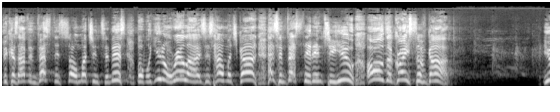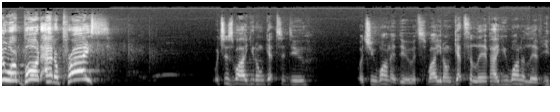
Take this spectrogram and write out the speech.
because I've invested so much into this. But what you don't realize is how much God has invested into you all the grace of God. You were bought at a price, which is why you don't get to do what you want to do. It's why you don't get to live how you want to live. You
